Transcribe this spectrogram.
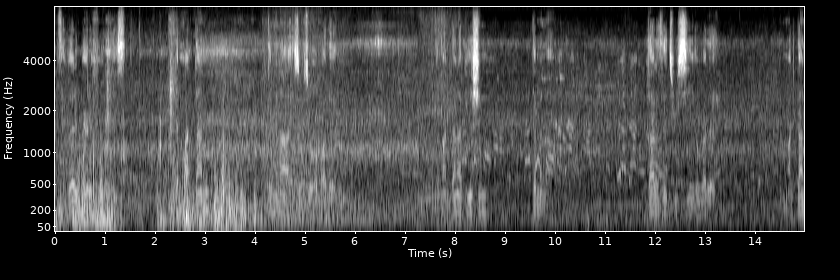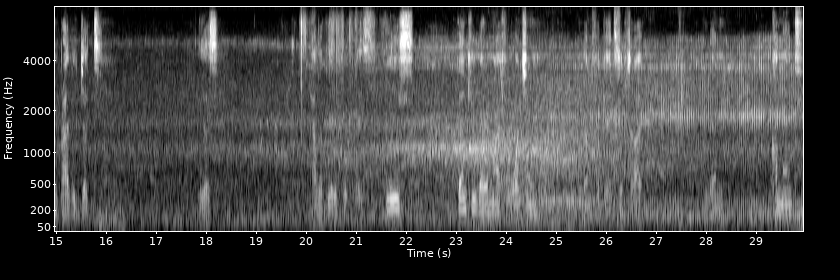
It's a very beautiful place. The Madan terminal is also over there. The Madan Aviation Terminal. That is it you see over there. The Madan private jet. Yes. Have a beautiful place. Please, thank you very much for watching. Don't forget subscribe and then comment,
